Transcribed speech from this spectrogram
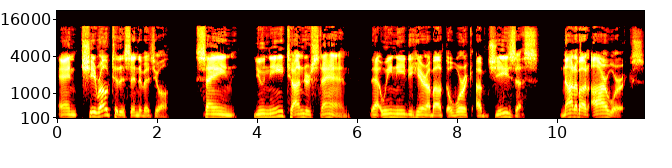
And she wrote to this individual saying, You need to understand that we need to hear about the work of Jesus, not about our works.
